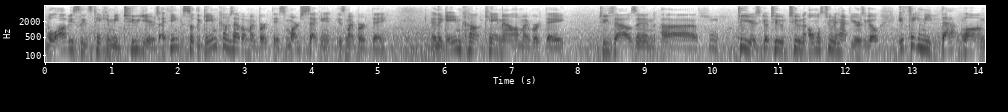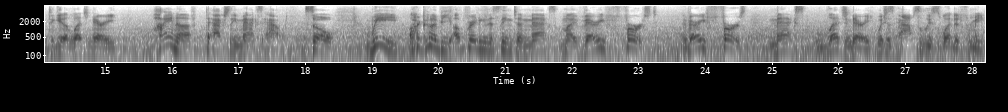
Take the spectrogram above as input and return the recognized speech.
well obviously it's taken me two years. I think, so the game comes out on my birthday, so March 2nd is my birthday. And the game came out on my birthday 2000, uh, two years ago, two, two, almost two and a half years ago. It's taken me that long to get a legendary high enough to actually max out. So we are gonna be upgrading this thing to max my very first, very first max legendary, which is absolutely splendid for me.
